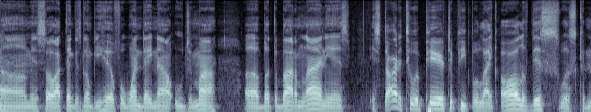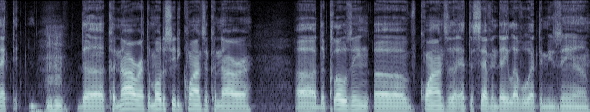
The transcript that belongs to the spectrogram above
Um, and so I think it's going to be held for one day now, Ujamaa. Uh, but the bottom line is, it started to appear to people like all of this was connected. The Kinara, the Motor City Kwanzaa Kinara, uh, the closing of Kwanzaa at the seven day level at the museum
